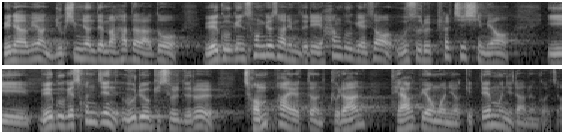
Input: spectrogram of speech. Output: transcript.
왜냐하면 60년대만 하더라도 외국인 선교사님들이 한국에서 의술을 펼치시며 이 외국의 선진 의료 기술들을 전파했던 그러한 대학병원이었기 때문이라는 거죠.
